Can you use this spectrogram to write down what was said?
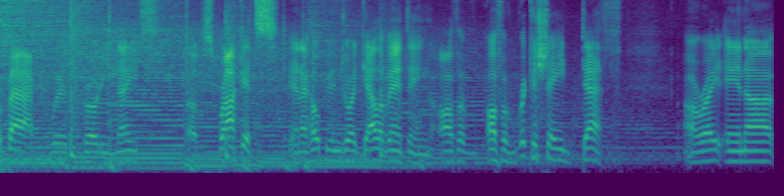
We're back with Brodie Knight of Sprockets, and I hope you enjoyed gallivanting off of off of Ricochet Death. All right, and uh,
